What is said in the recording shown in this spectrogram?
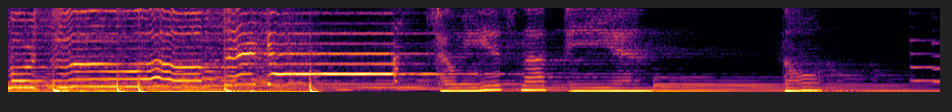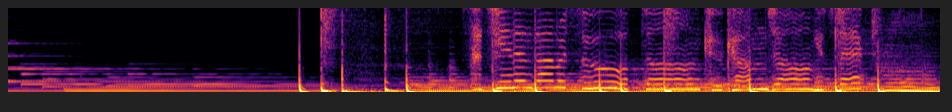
볼수 없을까? Tell me it's not the end. No. 사진엔 담을 수 없던 그 감정의 스펙트럼.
